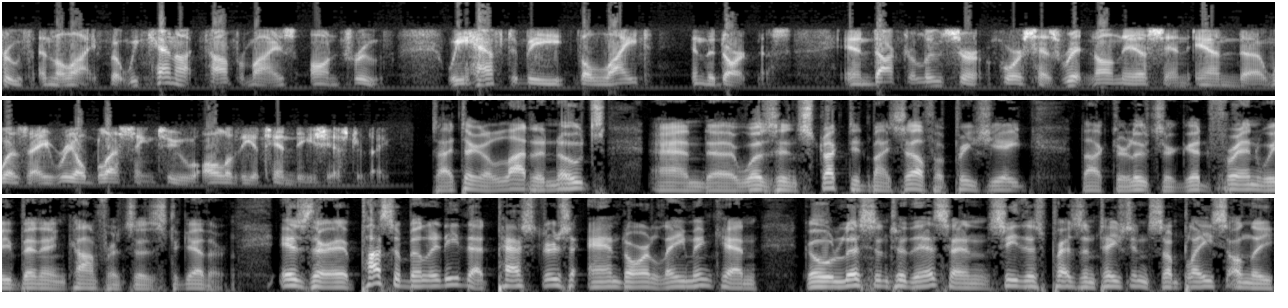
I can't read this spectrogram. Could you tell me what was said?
truth, and the life. But we cannot compromise on truth. We have to be the light in the darkness. And Dr. Lutzer, of course, has written on this and, and uh, was a real blessing to all of the attendees yesterday. I took a lot of notes and uh, was instructed myself. Appreciate Dr. Lutzer, good friend. We've been in conferences together. Is there a possibility that pastors and or laymen can go listen to this and see this presentation someplace on the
